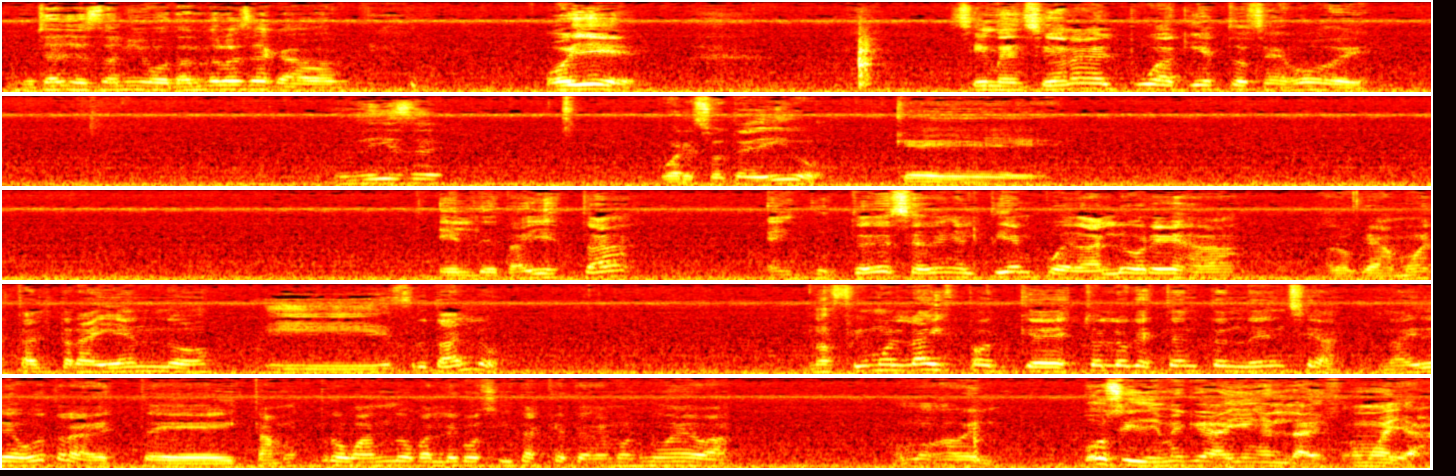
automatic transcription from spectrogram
muchachos, esto ni botándolo se acaban. Oye, si mencionan el pu aquí esto se jode. Tú dices, Por eso te digo que el detalle está en que ustedes se den el tiempo de darle oreja a lo que vamos a estar trayendo y disfrutarlo. Nos fuimos live porque esto es lo que está en tendencia, no hay de otra. Este, estamos probando un par de cositas que tenemos nuevas. Vamos a ver. O si dime qué hay en el live, vamos allá.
